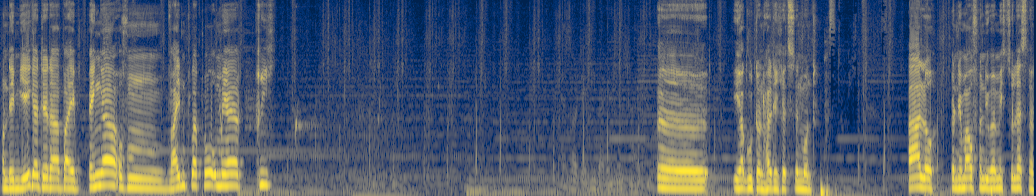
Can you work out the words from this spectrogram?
Von dem Jäger, der da bei Benga auf dem Weidenplateau umherkriecht. Äh, ja gut, dann halte ich jetzt den Mund. Hallo, könnt ihr mal aufhören, über mich zu lästern?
